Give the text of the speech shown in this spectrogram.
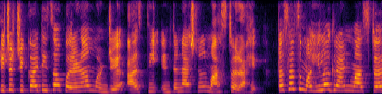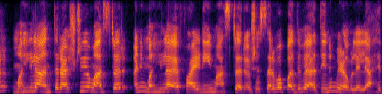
तिच्या चिकाटीचा परिणाम म्हणजे आज ती इंटरनॅशनल मास्टर आहे. तसंच महिला ग्रँड मास्टर महिला आंतरराष्ट्रीय मास्टर आणि महिला एफ आय डी मास्टर अशा सर्व पदव्या तिने मिळवलेल्या आहेत.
